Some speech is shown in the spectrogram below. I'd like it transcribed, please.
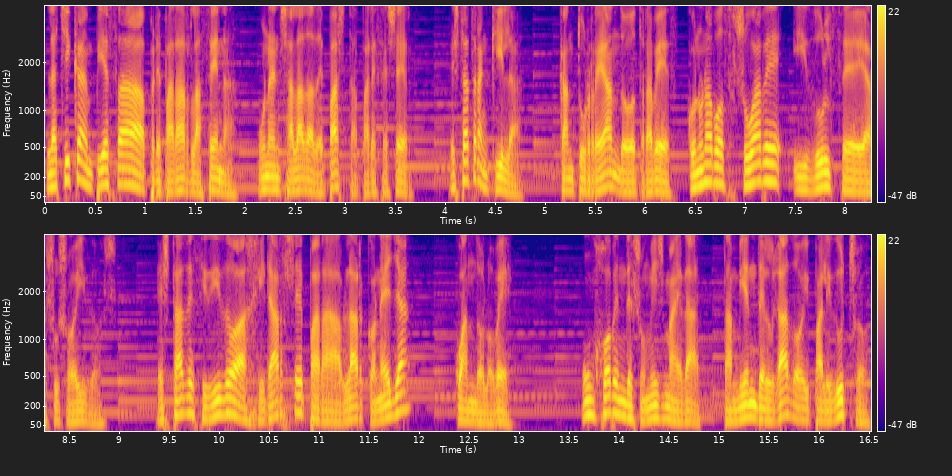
La chica empieza a preparar la cena, una ensalada de pasta parece ser. Está tranquila, canturreando otra vez, con una voz suave y dulce a sus oídos. Está decidido a girarse para hablar con ella cuando lo ve. Un joven de su misma edad, también delgado y paliducho,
